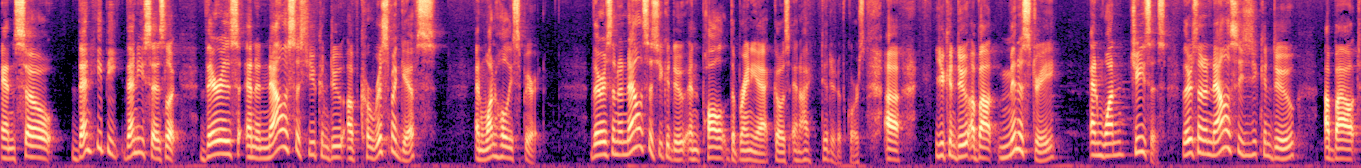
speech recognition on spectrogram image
And so then he, be, then he says, look, there is an analysis you can do of charisma gifts and one Holy Spirit. There is an analysis you could do, and Paul the Brainiac goes, and I did it, of course. Uh, you can do about ministry and one Jesus. There's an analysis you can do about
